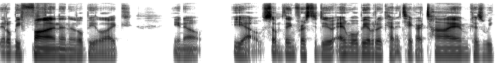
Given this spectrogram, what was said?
it'll be fun and it'll be like, you know, yeah, something for us to do. And we'll be able to kind of take our time because we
